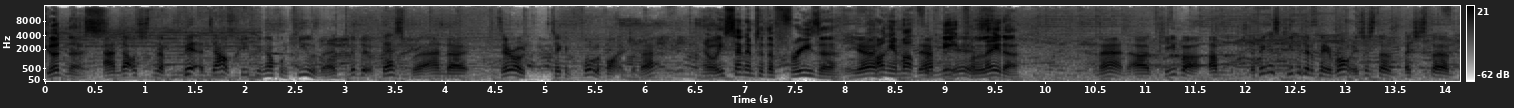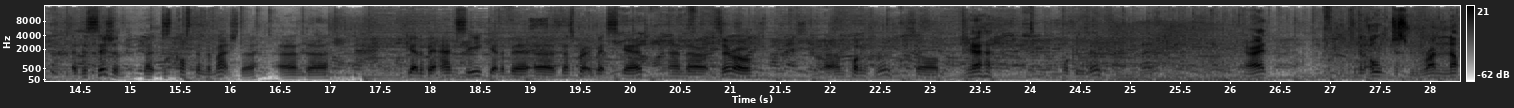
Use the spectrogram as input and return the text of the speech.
goodness. And that was just a bit of doubt creeping up on Kilo there. A little bit of desperate. And uh, Zero taking full advantage of that. Yo, he sent him to the freezer. Yeah, Hung him up for meat for later. Man, uh, Kiba, um, the thing is, Kiba didn't play wrong. It's just a, it's just a, a decision that just cost him the match there. And uh, getting a bit antsy, getting a bit uh, desperate, a bit scared, and uh, Zero um, pulling through. So Yeah. what can you do? All right. Gonna, oh, just running up,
